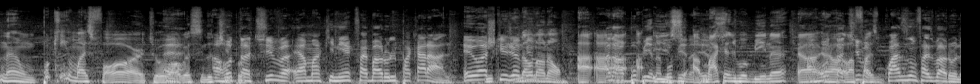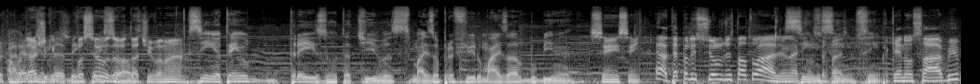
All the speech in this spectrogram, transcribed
né, um pouquinho mais forte ou É, algo assim do a tipo. rotativa é a maquininha que faz barulho pra caralho. Eu acho que já não, vi... não, não. A, Ah, não, a bobina, a isso, bobina, A isso. máquina de bobina, A ela, ela- ela rotativa faz. quase não faz barulho, cara. A Eu acho que rotativa é você usa silenciosa. rotativa, não é? Sim, eu tenho três rotativas, mas eu prefiro mais a bobina. Sim, sim. É, até pelo estilo de tatuagem, né? Sim, que você sim, faz. sim. Pra quem não sabe,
